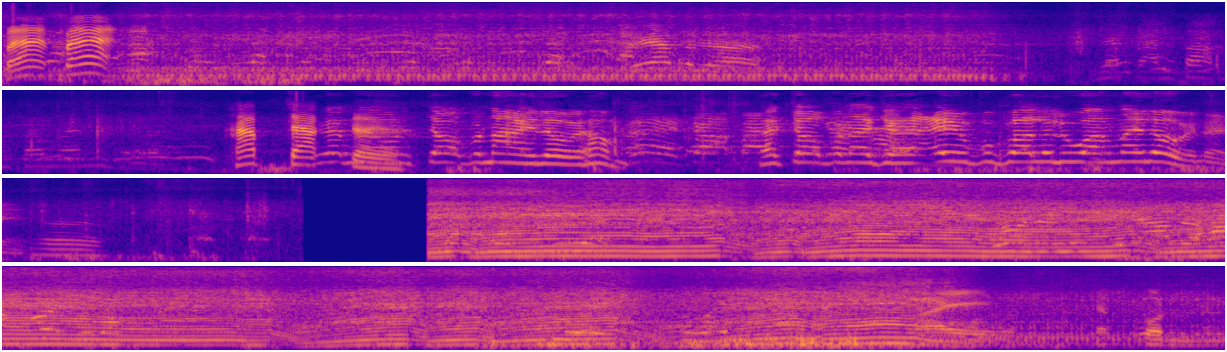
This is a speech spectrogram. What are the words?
Bat, bat! ฮับจักเรียกเด้นอนเจาะปนายเลยครับเฮ้ยเจาะไปให้เจาะปนายจะให้ไอ้อุปกรณ์เลยลวงในเลยนี่เออโยนนี่เอาไปหักเฮ้ยดูบอกไปจักคนหนึ่ง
